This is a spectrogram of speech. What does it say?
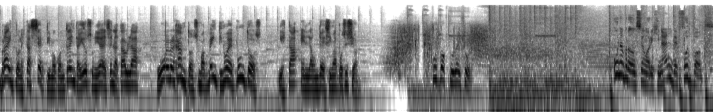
Brighton está séptimo con 32 unidades en la tabla. Wolverhampton suma 29 puntos y está en la undécima posición. Footbox Today Sur. Una producción original de Footbox.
